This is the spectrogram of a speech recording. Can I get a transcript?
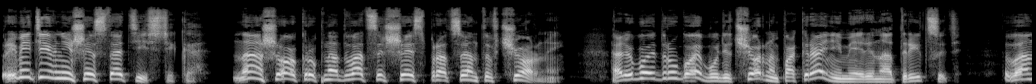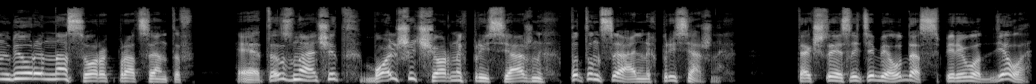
«Примитивнейшая статистика. Наш округ на 26% черный, а любой другой будет черным по крайней мере на 30%. Ван Бюрен на 40%. Это значит больше черных присяжных, потенциальных присяжных. Так что если тебе удастся перевод дела,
